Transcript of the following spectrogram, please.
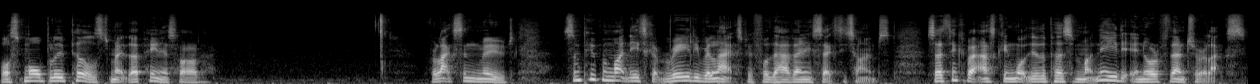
or small blue pills to make their penis harder. Relaxing mood. Some people might need to get really relaxed before they have any sexy times, so think about asking what the other person might need in order for them to relax.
